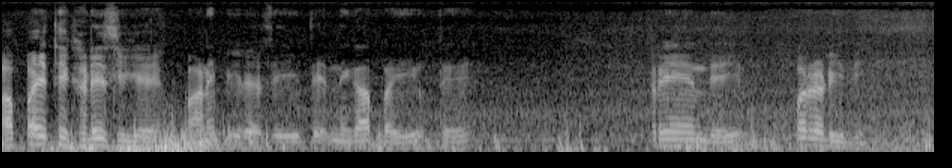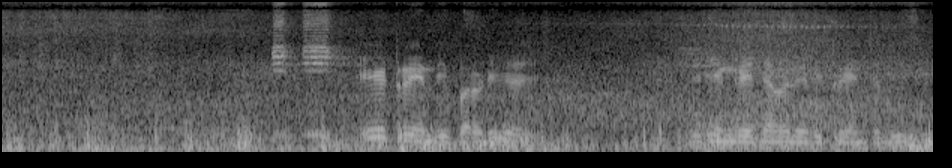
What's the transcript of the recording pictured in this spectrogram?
ਆਪਾਂ ਇੱਥੇ ਖੜੇ ਸੀਗੇ ਪਾਣੀ ਪੀ ਰਹੇ ਸੀ ਤੇ ਨਿਗਾਹ ਪਈ ਉੱਤੇ ਟ੍ਰੇਨ ਦੀ ਪਰੜੀ ਦੀ। ਇਹ ਟ੍ਰੇਨ ਦੀ ਪਰੜੀ ਹੈ ਜੀ ਜਿਹੜੀ ਅੰਗਰੇਜ਼ਾਂ ਵੇਲੇ ਦੀ ਟ੍ਰੇਨ ਚੱਲੀ ਸੀ।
